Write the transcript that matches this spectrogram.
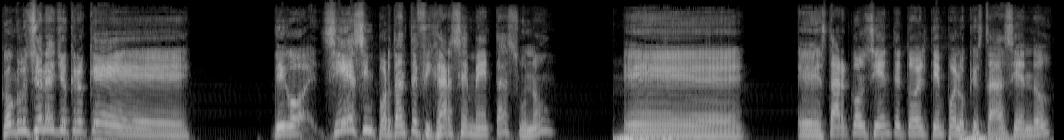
Conclusiones, yo creo que. Digo, sí es importante fijarse metas, uno. Eh, eh, estar consciente todo el tiempo de lo que está haciendo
